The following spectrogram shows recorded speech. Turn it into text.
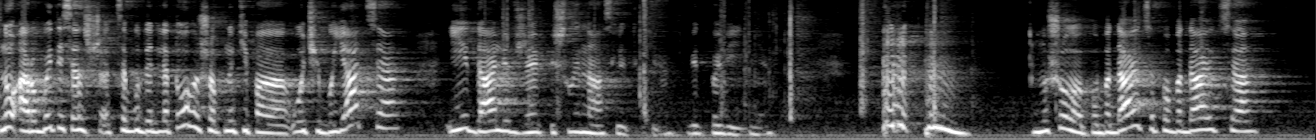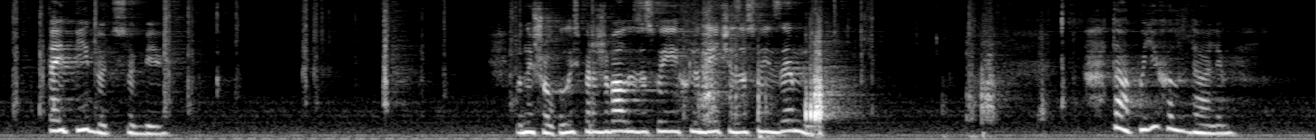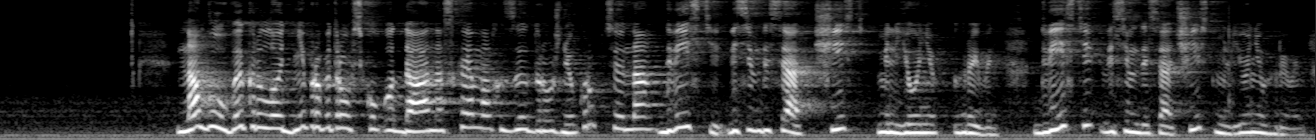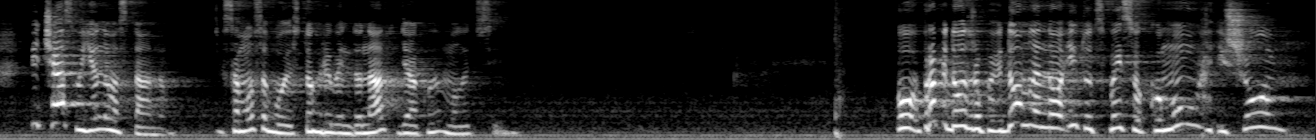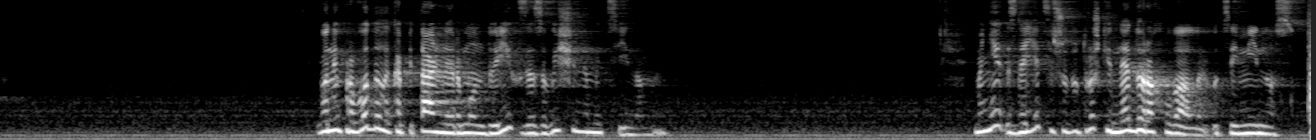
Ну, а робитися ж це буде для того, щоб ну, типа, очі бояться, і далі вже пішли наслідки відповідні. Ну що, побадаються, побадаються, та й підуть собі. Вони що, колись переживали за своїх людей чи за свої землі? Так, поїхали далі. НАБУ викрило Дніпропетровську ОДА на схемах з дорожньою корупцією на 286 мільйонів гривень. 286 мільйонів гривень під час воєнного стану. Само собою, 100 гривень донат. Дякую, молодці. По, про підозру повідомлено, і тут список кому і що. Вони проводили капітальний ремонт доріг за завищеними цінами. Мені здається, що тут трошки не дорахували оцей мінус.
